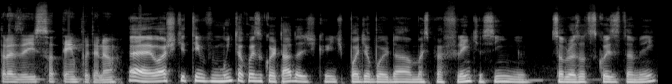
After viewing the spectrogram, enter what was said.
trazer isso a tempo, entendeu? É, eu acho que tem muita coisa cortada, acho que a gente pode abordar mais pra frente, assim, sobre as outras coisas também.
